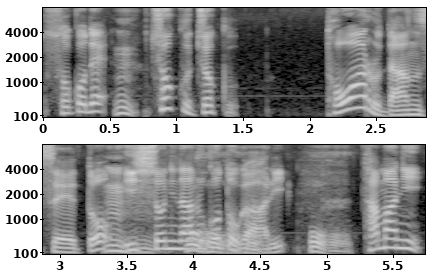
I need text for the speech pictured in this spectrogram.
そこで、ちょくちょく、とある男性と一緒になることがありたまに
